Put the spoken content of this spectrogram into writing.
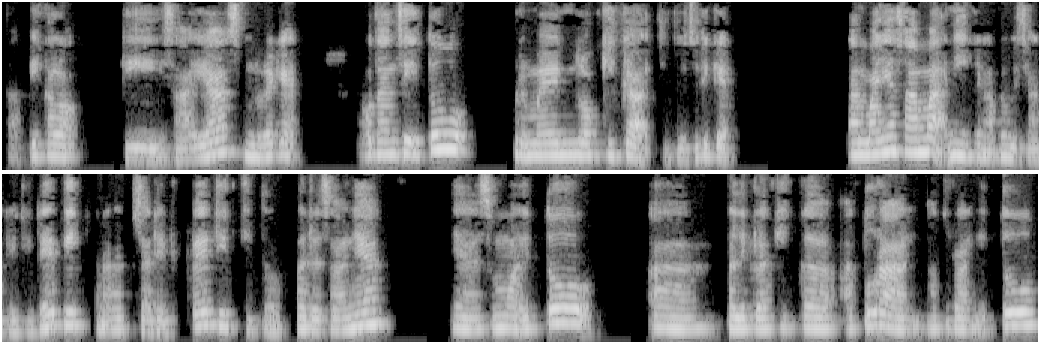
Tapi kalau di saya sebenarnya kayak akuntansi itu bermain logika gitu. Jadi kayak namanya sama nih, kenapa bisa ada di debit, kenapa bisa ada di kredit gitu. Pada dasarnya ya semua itu uh, balik lagi ke aturan. Aturan itu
